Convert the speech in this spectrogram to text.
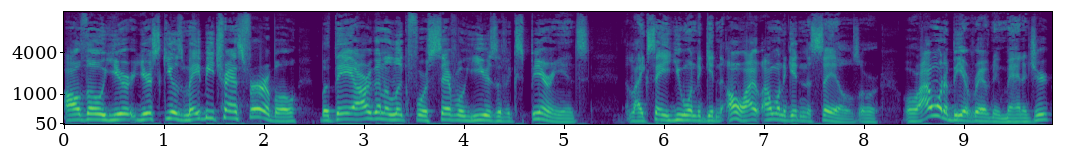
Although your your skills may be transferable, but they are going to look for several years of experience like say you want to get in, oh I, I want to get into sales or or I want to be a revenue manager.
